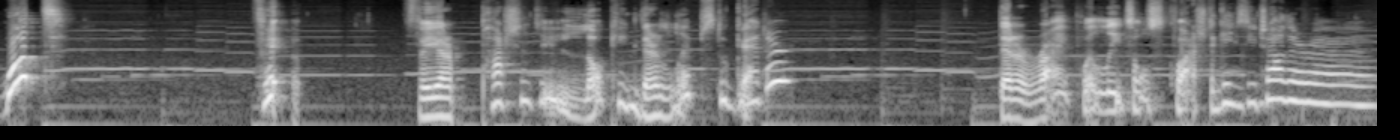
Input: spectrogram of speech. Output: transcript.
What? They, they are passionately locking their lips together? Their ripe it's all squashed against each other, uh...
